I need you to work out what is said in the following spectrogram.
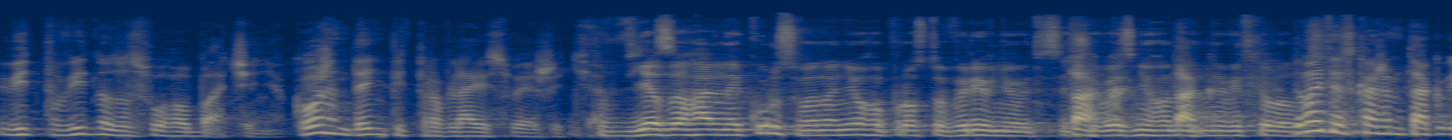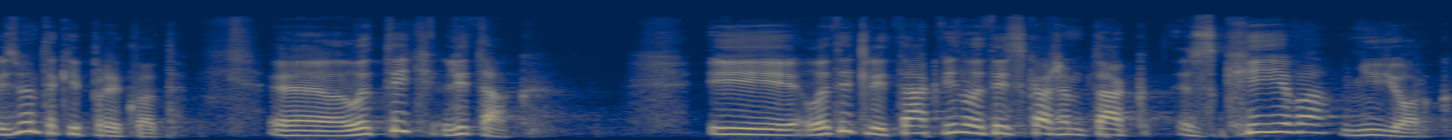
відповідно до свого бачення. Кожен день підправляю своє життя. Є загальний курс, ви на нього просто вирівнюєтеся, чи ви з нього не- не відхилилися? Давайте скажемо так, візьмемо такий приклад. Е, летить літак. І летить літак, він летить, скажімо так, з Києва в Нью-Йорк.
